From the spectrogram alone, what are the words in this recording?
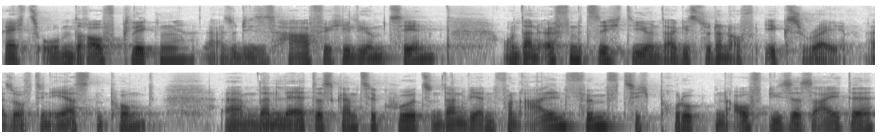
rechts oben draufklicken, also dieses H für Helium 10 und dann öffnet sich die und da gehst du dann auf X-Ray, also auf den ersten Punkt. Ähm, dann lädt das Ganze kurz und dann werden von allen 50 Produkten auf dieser Seite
